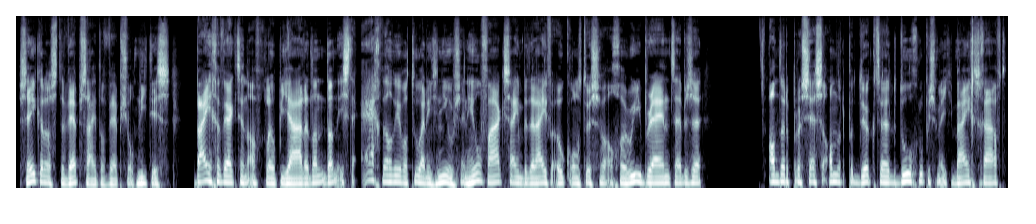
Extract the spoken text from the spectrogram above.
zeker als de website of webshop niet is bijgewerkt in de afgelopen jaren, dan, dan is er echt wel weer wat toe aan nieuws. En heel vaak zijn bedrijven ook ondertussen wel gerebrand, hebben ze andere processen, andere producten, de doelgroep is een beetje bijgeschaafd.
